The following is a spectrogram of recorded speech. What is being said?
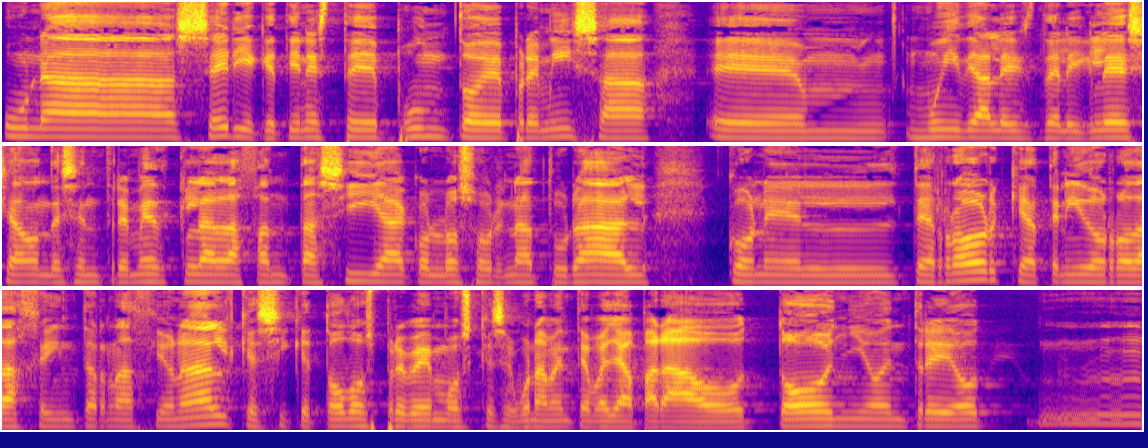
una serie que tiene este punto de premisa eh, muy ideales de la iglesia, donde se entremezcla la fantasía con lo sobrenatural, con el terror, que ha tenido rodaje internacional, que sí que todos prevemos que seguramente vaya para otoño, entre o mm,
